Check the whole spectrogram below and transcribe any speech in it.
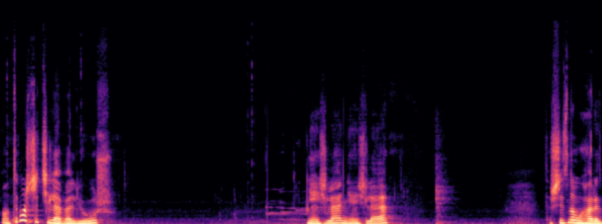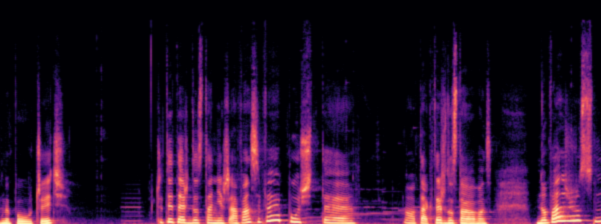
O, ty masz trzeci level już. Nieźle, nieźle. Chcesz się znowu charyzmy pouczyć? Czy ty też dostaniesz awans? Wypuść te. O, tak, też dostała awans. No was już,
